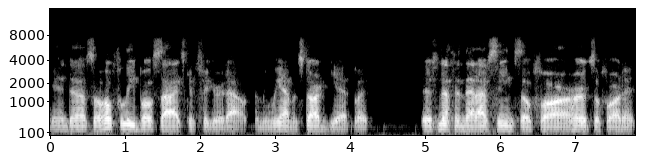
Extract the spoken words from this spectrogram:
and uh, so hopefully both sides can figure it out. I mean, we haven't started yet, but there's nothing that I've seen so far or heard so far that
